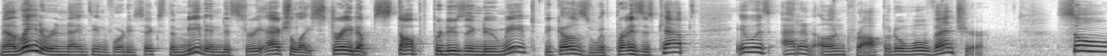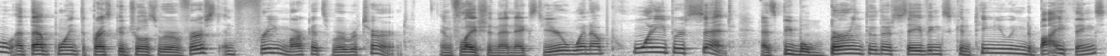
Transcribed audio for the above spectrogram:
Now later in 1946, the meat industry actually straight up stopped producing new meat because with prices capped, it was at an unprofitable venture. So at that point the price controls were reversed and free markets were returned. Inflation that next year went up 20% as people burned through their savings continuing to buy things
